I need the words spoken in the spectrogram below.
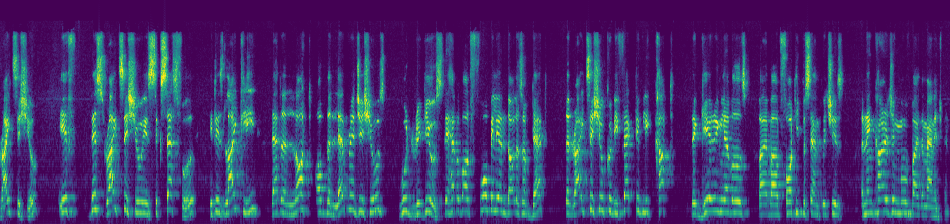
rights issue. If this rights issue is successful, it is likely that a lot of the leverage issues would reduce. They have about $4 billion of debt. The rights issue could effectively cut the gearing levels by about 40%, which is an encouraging move by the management.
